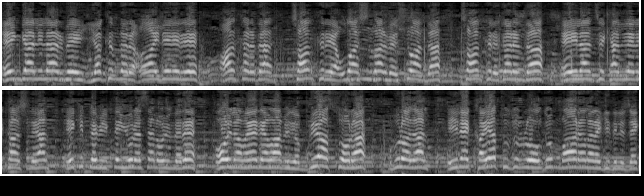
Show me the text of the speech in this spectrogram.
Engelliler ve yakınları, aileleri Ankara'da Çankırı'ya ulaştılar ve şu anda Çankırı Garı'nda eğlence kendilerini karşılayan ekiple birlikte yöresel oyunları oynamaya devam ediyor. Biraz sonra buradan yine kaya tuzunlu olduğu mağaralara gidilecek.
